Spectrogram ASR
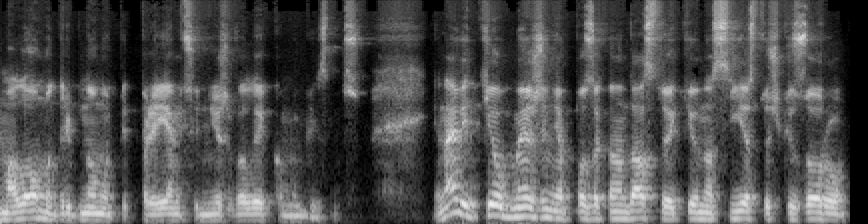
малому дрібному підприємцю, ніж великому бізнесу. І навіть ті обмеження по законодавству, які у нас є з точки зору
